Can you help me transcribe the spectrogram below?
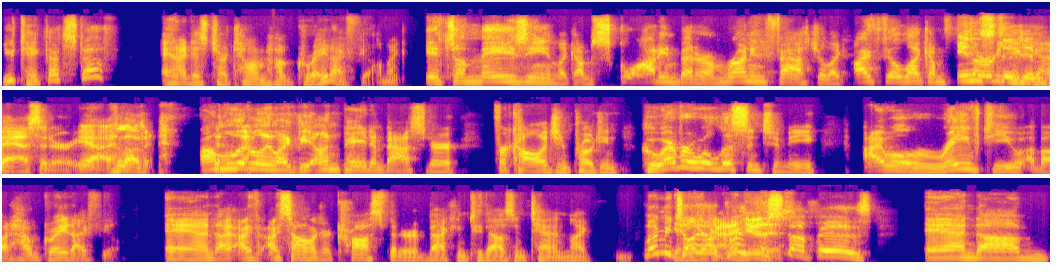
you take that stuff? And I just start telling him how great I feel. I'm like, it's amazing. Like I'm squatting better. I'm running faster. Like I feel like I'm instant again. ambassador. Yeah, I love it. I'm literally like the unpaid ambassador for collagen protein. Whoever will listen to me, I will rave to you about how great I feel. And I, I, I sound like a CrossFitter back in 2010. Like, let me yeah, tell you how great this, this stuff is. And um,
